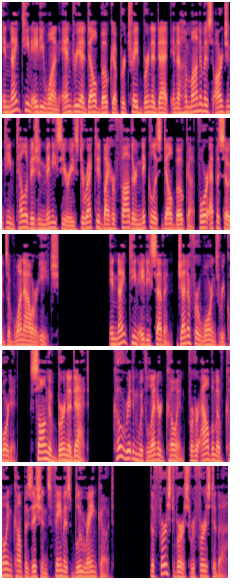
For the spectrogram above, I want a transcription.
In 1981 Andrea del Boca portrayed Bernadette in a homonymous Argentine television miniseries directed by her father Nicolas del Boca four episodes of one hour each. In 1987, Jennifer Warnes recorded, "'Song of Bernadette' co-written with Leonard Cohen, for her album of Cohen compositions famous Blue Raincoat. The first verse refers to the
